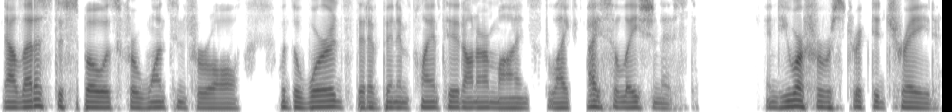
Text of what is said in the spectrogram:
Now let us dispose for once and for all with the words that have been implanted on our minds like isolationist, and you are for restricted trade,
